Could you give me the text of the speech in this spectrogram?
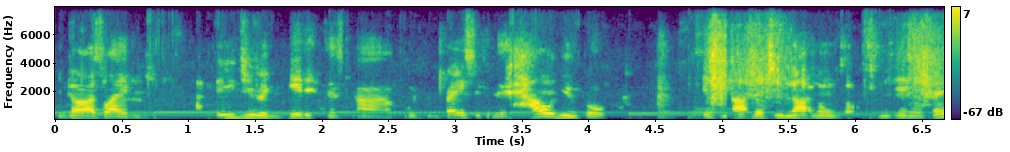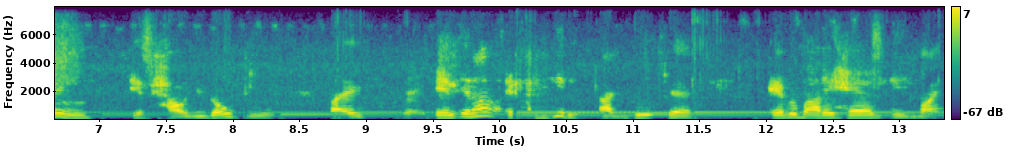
And God's like, mm-hmm. I need you to get it this time, which is basically how you go through. it. It's not that you're not going to go through anything, it's how you go through it. Like, And, and, I, and I get it. I get that everybody has a vice.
